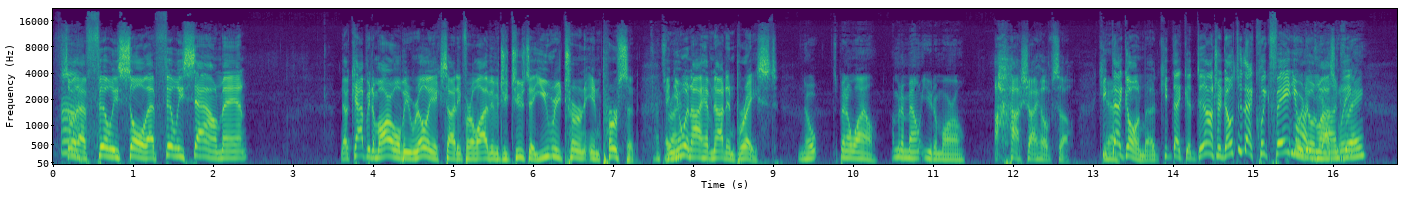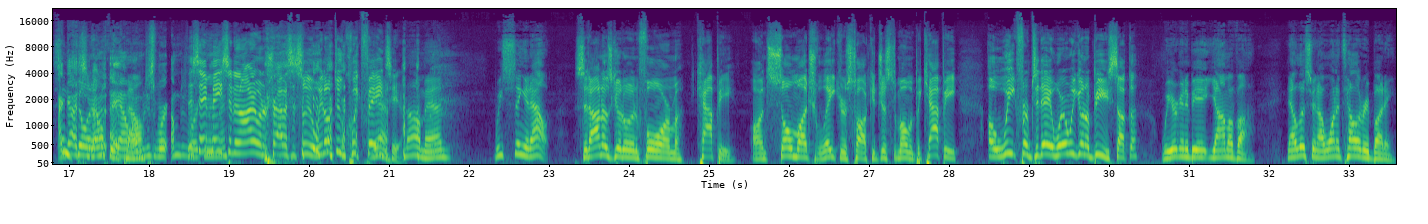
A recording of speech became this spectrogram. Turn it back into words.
So that Philly soul, that Philly sound, man. Now, Cappy, tomorrow will be really exciting for a Live Imaging Tuesday. You return in person, That's and you and I have not embraced. Nope. It's been a while. I'm going to mount you tomorrow. Gosh, I hope so. Keep Yeah. that going, man. Keep that good. DeAndre, don't do that quick fade you were on, doing last week. It's I in got you. Philadelphia, Hey, I'm, pal. I'm just work. I'm just This working ain't on Mason and Ireland or Travis and Celia. We don't do quick fades Yeah. here. No, man. We sing it out. Sedano's going to inform Cappy on so much Lakers talk in just a moment. But Cappy, a week from today, where are we going to be, sucker? We are going to be at Yamava. Now, listen, I want to tell everybody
